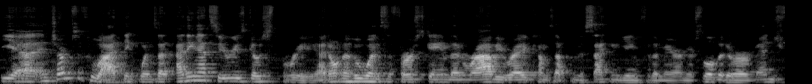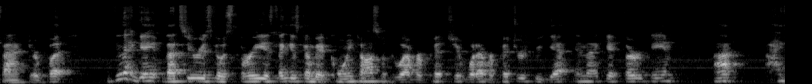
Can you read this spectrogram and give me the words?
Yeah, in terms of who I think wins that, I think that series goes three. I don't know who wins the first game. Then Robbie Ray comes up in the second game for the Mariners. A little bit of a revenge factor, but I that game, that series goes three. I think it's going to be a coin toss with whoever pitch it, whatever pitchers we get in that third game. I, I,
